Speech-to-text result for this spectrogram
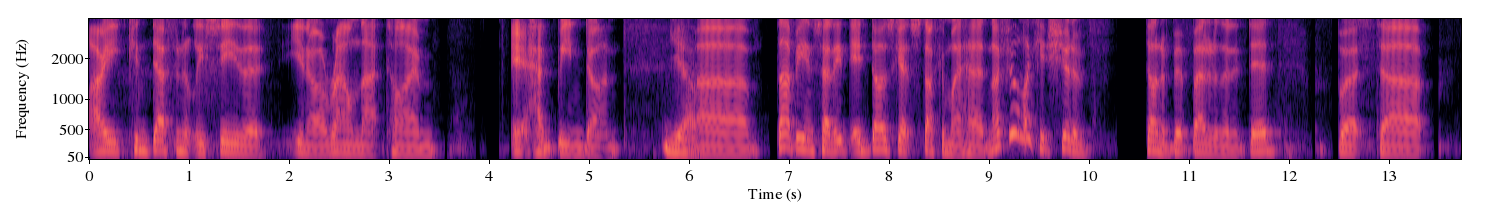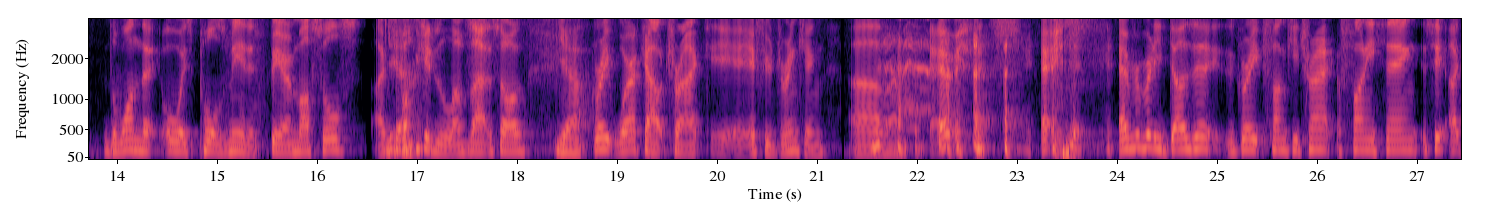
I can definitely see that, you know, around that time it had been done. yeah Uh, that being said, it, it does get stuck in my head, and I feel like it should have done a bit better than it did. But uh, the one that always pulls me in is Beer Muscles. I Yeah. fucking love that song. yeah Great workout track if you're drinking. Um, every- everybody does it. It's a Great funky track. Funny thing. See, I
